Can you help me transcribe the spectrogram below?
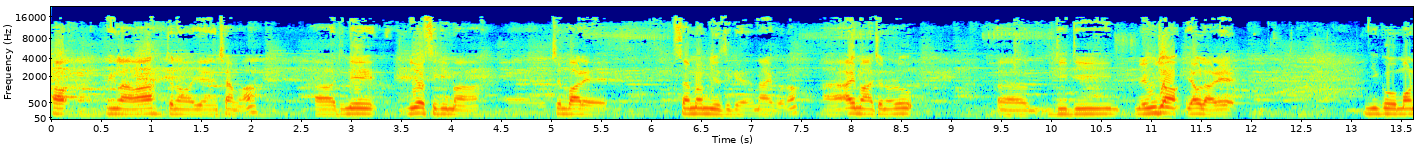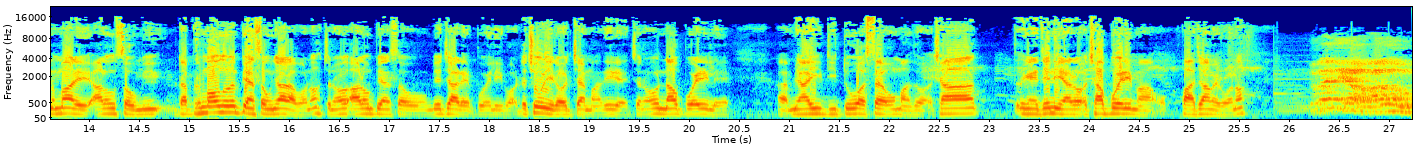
ဟုတ်မင်္ဂလာပါကျွန်တော်ရန်ချမ်းပါအာဒီနေ့ New York City မှာကျင်းပတဲ့ Summer Musical Night ပေါ့နော်အဲအဲ့မှာကျွန်တော်တို့အဲဒီဒီမျိုးဦးကြောင့်ရောက်လာတဲ့ညီကိုမောင်နှမတွေအားလုံးစုံပြီးဒါပထမဆုံးပြန်စုံကြတာပေါ့နော်ကျွန်တော်တို့အားလုံးပြန်စုံပြကြတဲ့ပွဲလေးပေါ့တချို့တွေတော့ကြံပါသေးတယ်ကျွန်တော်တို့နောက်ပွဲတွေလည်းအများကြီးဒီတိုးကဆက်အောင်ပါဆိုတော့အခြားတကယ်ချင်းတွေကတော့အခြားပွဲတွေမှာပါကြမယ်ပေါ့နော်လူပဲနေတာအားလုံး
